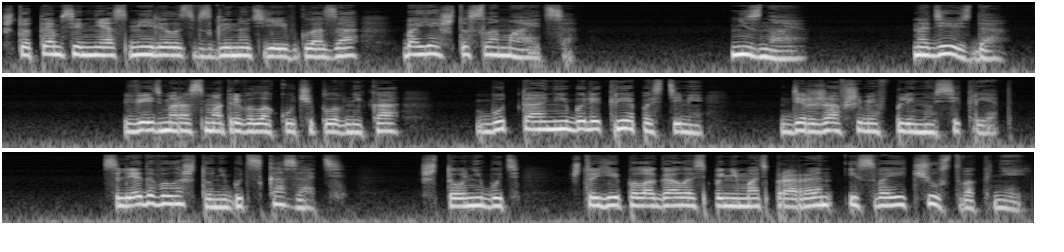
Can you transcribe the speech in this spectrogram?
что Темсин не осмелилась взглянуть ей в глаза, боясь, что сломается. «Не знаю», Надеюсь, да. Ведьма рассматривала кучи плавника, будто они были крепостями, державшими в плену секрет. Следовало что-нибудь сказать. Что-нибудь, что ей полагалось понимать про Рен и свои чувства к ней.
